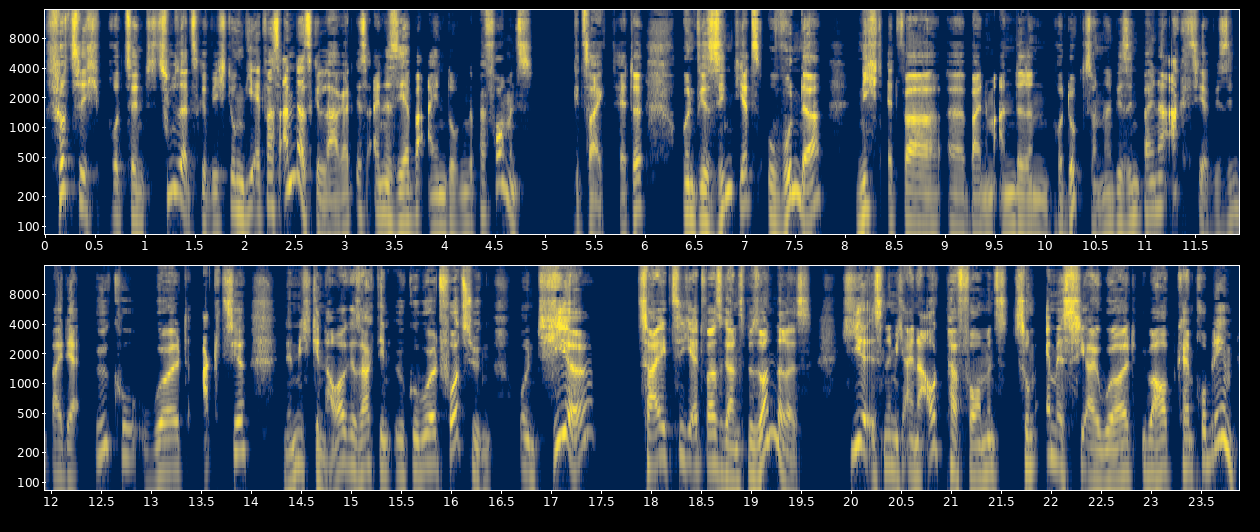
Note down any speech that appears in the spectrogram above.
40 Prozent Zusatzgewichtung, die etwas anders gelagert ist, eine sehr beeindruckende Performance gezeigt hätte. Und wir sind jetzt, oh Wunder, nicht etwa äh, bei einem anderen Produkt, sondern wir sind bei einer Aktie. Wir sind bei der ÖkoWorld Aktie, nämlich genauer gesagt den ÖkoWorld Vorzügen. Und hier zeigt sich etwas ganz Besonderes. Hier ist nämlich eine Outperformance zum MSCI World überhaupt kein Problem.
